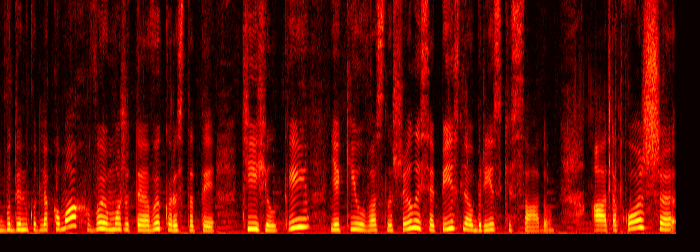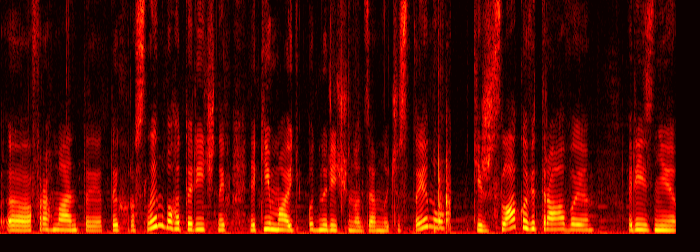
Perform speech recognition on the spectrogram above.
будинку для комах ви можете використати ті гілки, які у вас лишилися після обрізки саду, а також фрагменти тих рослин багаторічних, які мають однорічну надземну частину, ті ж злакові трави. Різні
